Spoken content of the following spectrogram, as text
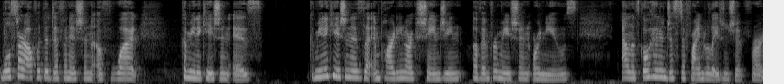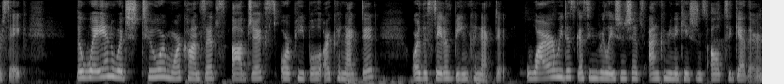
we'll start off with the definition of what communication is. Communication is the imparting or exchanging of information or news. And let's go ahead and just define relationship for our sake. The way in which two or more concepts, objects, or people are connected, or the state of being connected. Why are we discussing relationships and communications all together?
